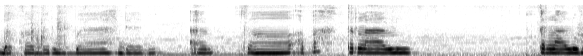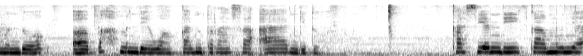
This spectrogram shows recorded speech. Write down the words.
bakal berubah dan uh, apa terlalu terlalu mendoak apa mendewakan perasaan gitu. Kasihan di kamunya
